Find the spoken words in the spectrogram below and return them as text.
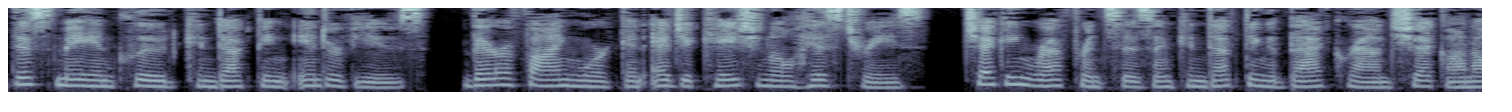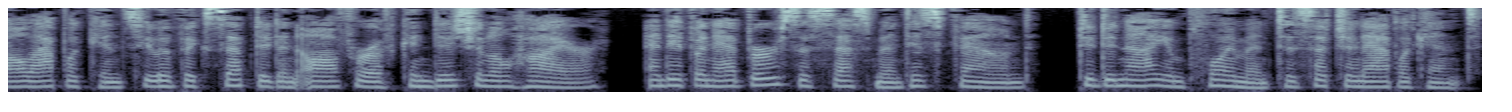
This may include conducting interviews, verifying work and educational histories, checking references and conducting a background check on all applicants who have accepted an offer of conditional hire, and if an adverse assessment is found, to deny employment to such an applicant.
